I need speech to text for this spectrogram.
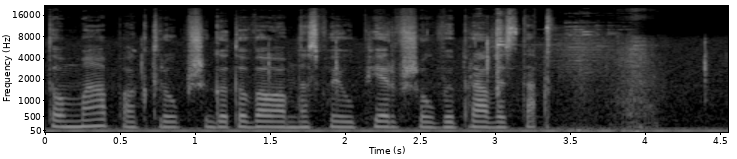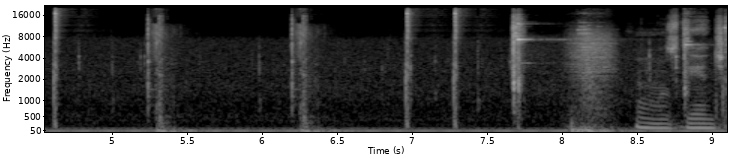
To mapa, którą przygotowałam na swoją pierwszą wyprawę sta... Mm, Zdjęcie.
